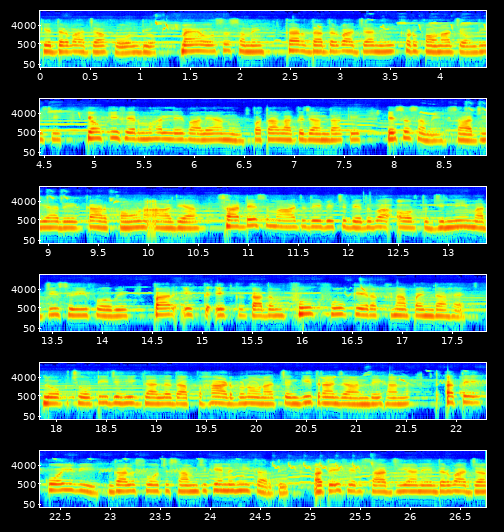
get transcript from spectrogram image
ਕਿ ਦਰਵਾਜ਼ਾ ਖੋਲ ਦਿਓ। ਮੈਂ ਉਸ ਸਮੇਂ ਘਰ ਦਾ ਦਰਵਾਜ਼ਾ ਨਹੀਂ ਖੜਕਾਉਣਾ ਚਾਹੁੰਦੀ ਸੀ, ਕਿਉਂਕਿ ਫਿਰ ਮੁਹੱਲੇ ਵਾਲਿਆਂ ਨੂੰ ਪਤਾ ਲੱਗ ਜਾਂਦਾ ਕਿ ਇਸ ਸਮੇਂ ਸਾਜੀਆ ਦੇ ਘਰ ਕੌਣ ਆ ਗਿਆ। ਸਾਡੇ ਸਮਾਜ ਦੇ ਵਿੱਚ ਵਿਧਵਾ ਔਰਤ ਜਿੰਨੀ ਮਰਜ਼ੀ ਸ਼ਰੀਫ ਹੋਵੇ, ਪਰ ਇੱਕ ਇੱਕ ਕਦਮ ਫੂਕ ਫੂਕ ਕੇ ਰੱਖਣਾ ਪੈਂਦਾ ਹੈ। ਲੋਕ ਛੋਟੀ ਜਿਹੀ ਗੱਲ ਦਾ ਪਹਾੜ ਬਣਾਉਣਾ ਚੰਗੀ ਤਰ੍ਹਾਂ ਜਾਣਦੇ ਹਨ ਅਤੇ ਕੋਈ ਵੀ ਗੱਲ ਸੋਚ ਸਮਝ ਕੇ ਨਹੀਂ ਕਰਦੇ ਅਤੇ ਫਿਰ ਸਾਜੀਆ ਨੇ ਦਰਵਾਜ਼ਾ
